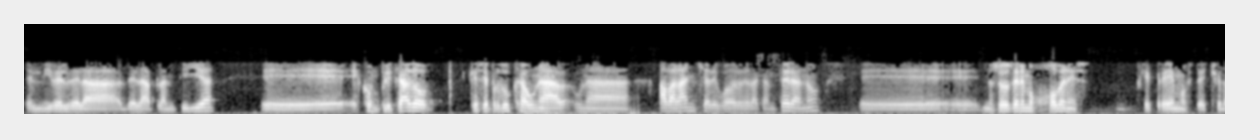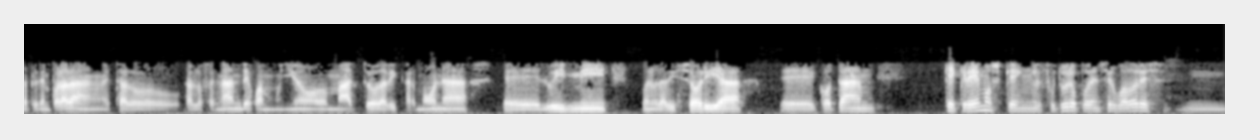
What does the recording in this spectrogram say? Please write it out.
el nivel de la de la plantilla es complicado que se produzca una una avalancha de jugadores de la cantera, ¿no? nosotros tenemos jóvenes que creemos. De hecho, en la pretemporada han estado Carlos Fernández, Juan Muñoz, Mato, David Carmona, eh, Luismi, bueno, David Soria, eh, Cotán, que creemos que en el futuro pueden ser jugadores mm,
